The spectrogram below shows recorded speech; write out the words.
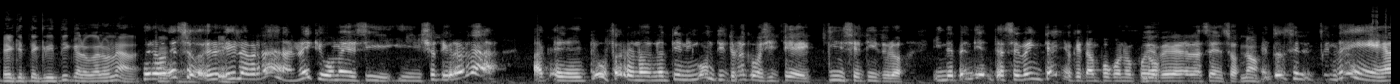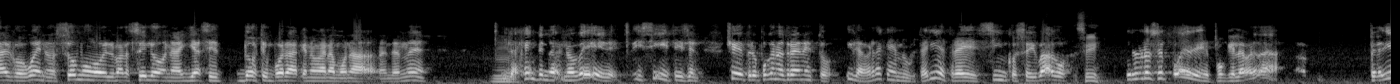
el que te critica no ganó nada. Pero eso es, la verdad, no es que vos me decís, y yo te digo la verdad, El Club Ferro no, no tiene ningún título, no es como si tiene 15 títulos. Independiente hace 20 años que tampoco no puede pegar el ascenso. Entonces, no es algo bueno, somos el Barcelona y hace dos temporadas que no ganamos nada, ¿me entendés? Y la mm. gente no, ve, y sí, te dicen, che, pero ¿por qué no traen esto? Y la verdad que a mí me gustaría traer cinco o seis vagos, sí. pero no se puede, porque la verdad, pedí,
